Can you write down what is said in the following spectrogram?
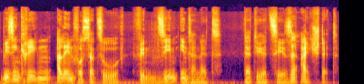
Wie Sie ihn kriegen, alle Infos dazu finden Sie im Internet der Diözese Eichstätt.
